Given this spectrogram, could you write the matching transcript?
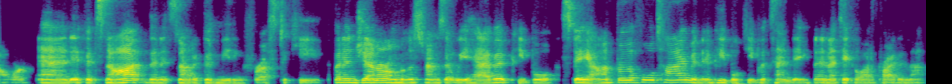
hour. And if it's not, then it's not a good meeting for us to keep. But in general, most times that we have it, people stay on for the full time and, and people keep attending. And I take a lot of pride in that.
